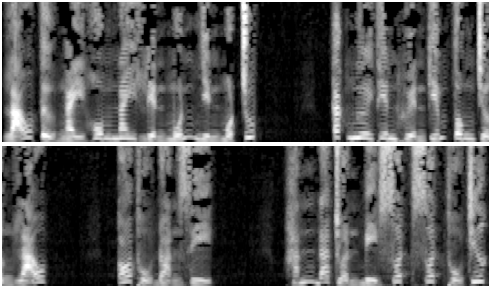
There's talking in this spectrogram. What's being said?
Lão tử ngày hôm nay liền muốn nhìn một chút, các ngươi thiên huyền kiếm tôn trưởng lão, có thủ đoạn gì, hắn đã chuẩn bị xuất xuất thủ trước,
